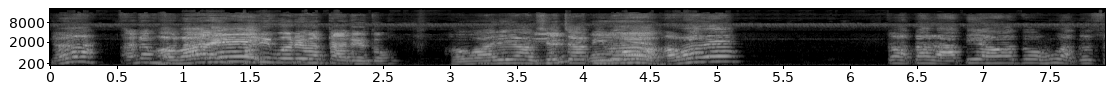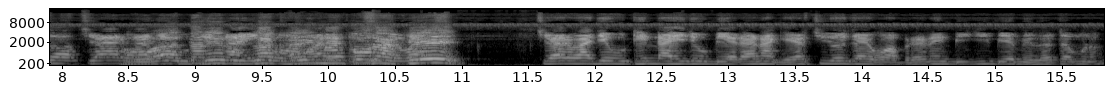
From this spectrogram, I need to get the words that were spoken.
હા? અને હવારે. ફરી વળે વતારે તો. સવારે આવશે ચા પીવા. હવારે? તો અત્યારે રાતે આવા તો હું આતો ચાર વાગે રોટલા ખાઈ હવારે તો રાખે. ચાર વાગે ઉઠીને નાહી જવું બેરાના ઘેર ચીયો જાય વાપરે ને બીજી બે મેલત હમણાં.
